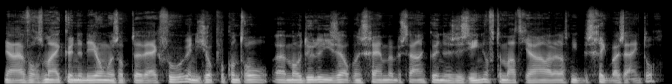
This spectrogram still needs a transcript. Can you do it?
Ja, en volgens mij kunnen de jongens op de werkvloer in die shopcontrol eh, module die ze op hun scherm hebben staan, kunnen ze zien of de materialen wel of niet beschikbaar zijn, toch?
